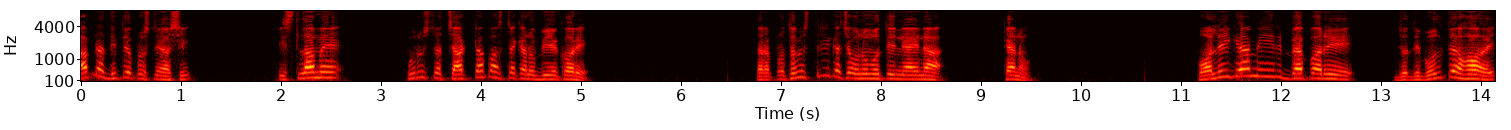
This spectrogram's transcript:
আপনার দ্বিতীয় প্রশ্নে আসি। ইসলামে পুরুষরা চারটা পাঁচটা কেন বিয়ে করে? তারা প্রথম স্ত্রীর কাছে অনুমতি নেয় না কেন? পলিগামির ব্যাপারে যদি বলতে হয়,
